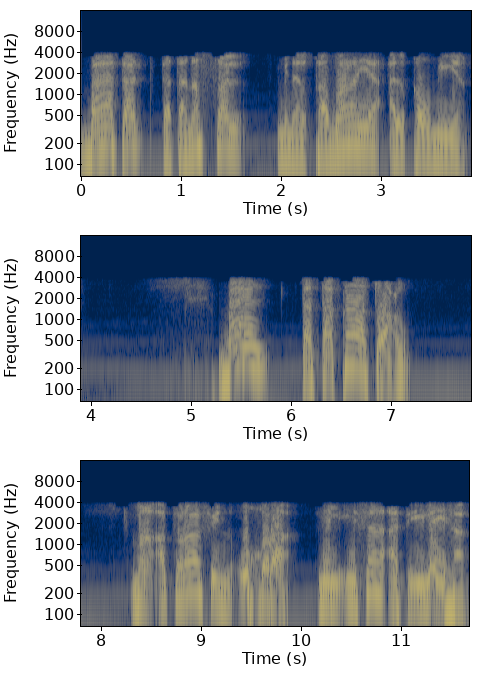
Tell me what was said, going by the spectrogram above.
باتت تتنصل من القضايا القومية بل تتقاطع مع أطراف أخرى للإساءة إليها.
